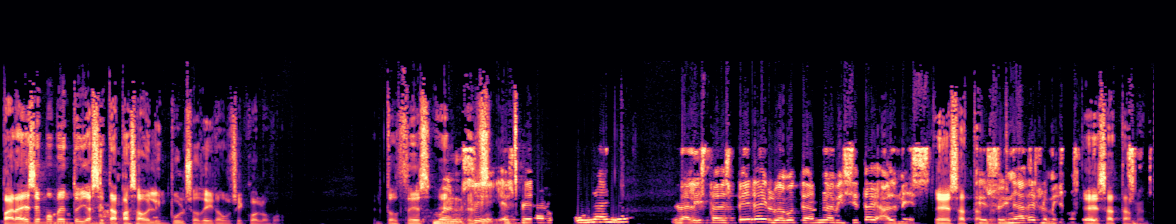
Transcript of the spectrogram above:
Para ese momento ya se te ha pasado el impulso de ir a un psicólogo. Entonces, bueno, el- el- sí, esperar un año, la lista de espera y luego te dan una visita al mes. Exactamente. eso y nada es lo mismo. Exactamente,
